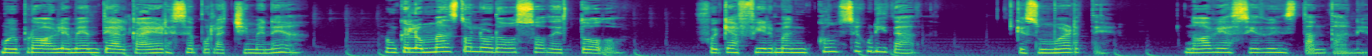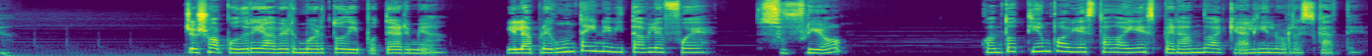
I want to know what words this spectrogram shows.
muy probablemente al caerse por la chimenea, aunque lo más doloroso de todo fue que afirman con seguridad que su muerte no había sido instantánea. Joshua podría haber muerto de hipotermia, y la pregunta inevitable fue, ¿sufrió? ¿Cuánto tiempo había estado ahí esperando a que alguien lo rescate?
